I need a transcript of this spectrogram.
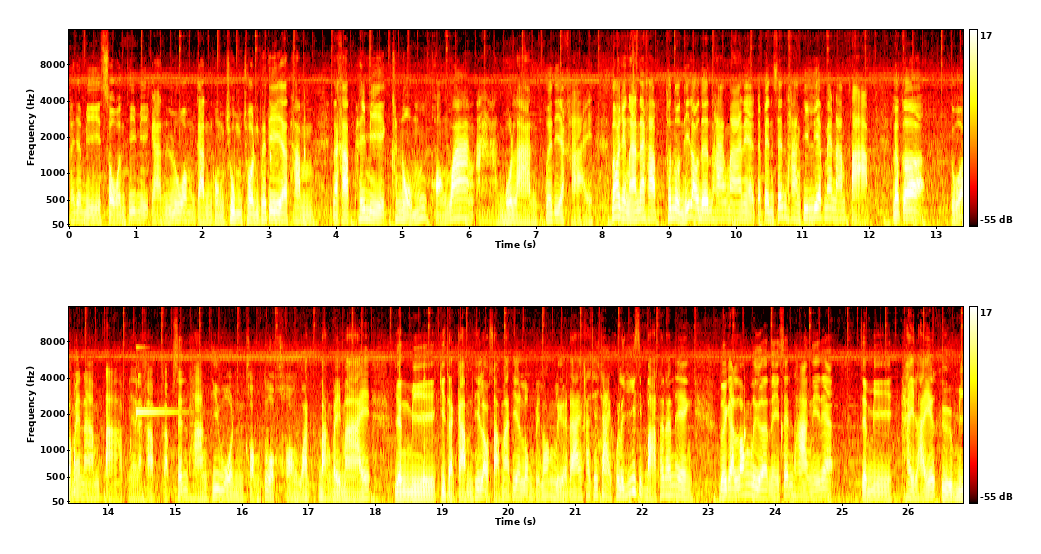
ก็จะมีโซนที่มีการร่วมกันของชุมชนเพื่อที่จะทำนะครับให้มีขนมของว่างอาหารโบราณเพื่อที่จะขาย นอกจากนั้นนะครับถนนที่เราเดินทางมาเนี่ยจะเป็นเส้นทางที่เรียบแม่น้ำตาบ แล้วก็ตัวแม่น้ำตาบเนี่ยนะครับกับเส้นทางที่วนของตัวคลองวัดบางใบไม้ ยังมีกิจกรรมที่เราสามารถที่จะลงไปล่องเรือได้ค่าใช้จ่ายคนละ 20 บาทเท่านั้นเอง โดยการล่องเรือในเส้นทางนี้เนี่ยจะมีไฮไลท์ก็คือมี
